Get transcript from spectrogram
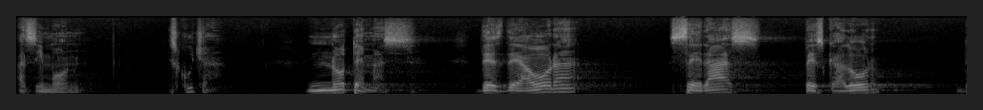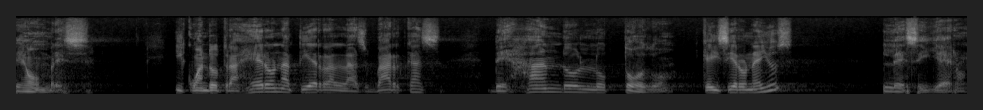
a Simón, escucha, no temas, desde ahora serás pescador de hombres. Y cuando trajeron a tierra las barcas, dejándolo todo, ¿qué hicieron ellos? Le siguieron.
